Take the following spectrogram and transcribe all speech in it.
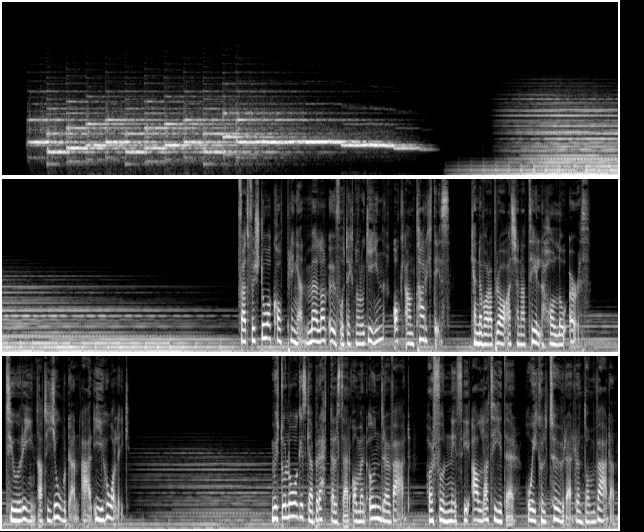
För att förstå kopplingen mellan ufo-teknologin och Antarktis kan det vara bra att känna till Hollow Earth. Teorin att jorden är ihålig. Mytologiska berättelser om en undre värld har funnits i alla tider och i kulturer runt om världen.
